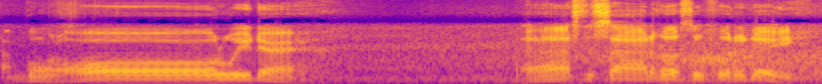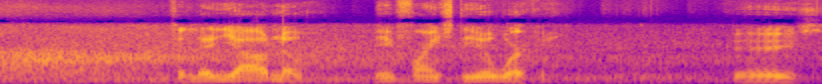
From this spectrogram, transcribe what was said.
I'm going all the way down. That's the side hustle for today. So letting y'all know, Big Frank still working. Peace.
